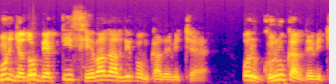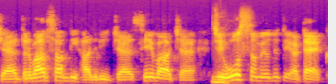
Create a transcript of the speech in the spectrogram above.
ਹੁਣ ਜਦੋਂ ਵਿਅਕਤੀ ਸੇਵਾਦਾਰ ਦੀ ਭੂਮਿਕਾ ਦੇ ਵਿੱਚ ਹੈ ਔਰ ਗੁਰੂ ਘਰ ਦੇ ਵਿੱਚ ਹੈ ਦਰਬਾਰ ਸਾਹਿਬ ਦੀ ਹਾਜ਼ਰੀ 'ਚ ਹੈ ਸੇਵਾ 'ਚ ਹੈ। ਕਿ ਉਸ ਸਮੇਂ ਉਹਦੇ ਤੇ ਅਟੈਕ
